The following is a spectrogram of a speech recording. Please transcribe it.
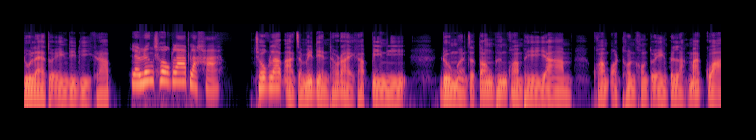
ดูแลตัวเองดีๆ ครับ แล้วเรื่องโชคลาภล่ะคะ โชคลาภอาจจะไม่เด่นเท่าไหร่ครับ ปีนี้ ดูเหมือนจะต้องพึ่งความพยายาม ความอดทนของตัวเองเป็นหลักมากกว่า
